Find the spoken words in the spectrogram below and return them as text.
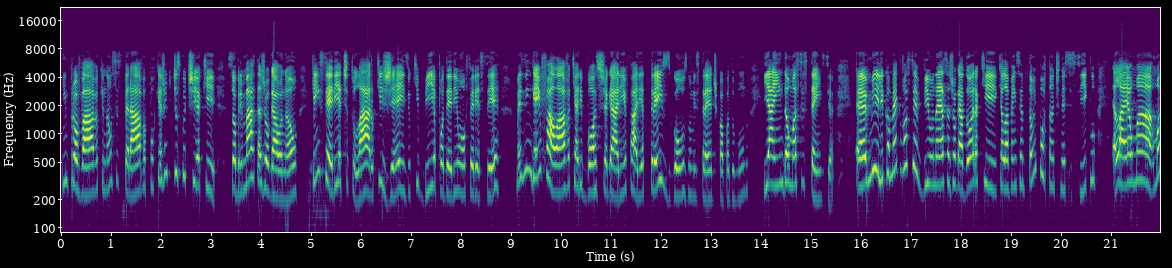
improvável que não se esperava, porque a gente discutia aqui sobre Marta jogar ou não, quem seria titular, o que Geise, o que Bia poderiam oferecer, mas ninguém falava que Ari Borges chegaria e faria três gols numa estreia de Copa do Mundo e ainda uma assistência. É, Mili, como é que você viu né, essa jogadora que, que ela vem sendo tão importante nesse ciclo? Ela é uma, uma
